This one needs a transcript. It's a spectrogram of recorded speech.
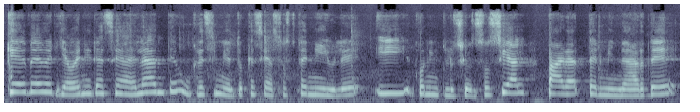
¿Qué debería venir hacia adelante? Un crecimiento que sea sostenible y con inclusión social para terminar de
